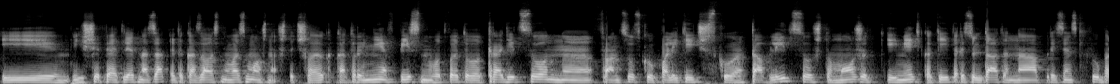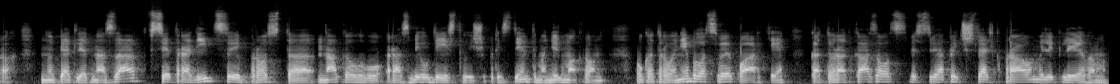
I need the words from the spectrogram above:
И еще пять лет назад это казалось невозможно, что человек, который не вписан вот в эту традиционную французскую политическую таблицу, что может иметь какие-то результаты на президентских выборах. Но пять лет назад все традиции просто на голову разбил действующий президент Эммануэль Макрон, у которого не было своей партии, который отказывался себя причислять к правым или к левым.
